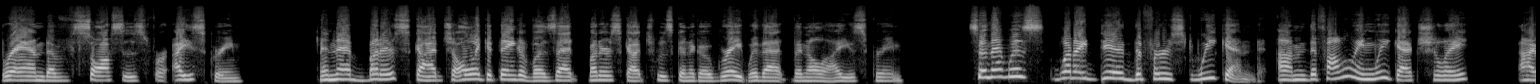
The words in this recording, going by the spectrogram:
brand of sauces for ice cream. And that butterscotch, all I could think of was that butterscotch was going to go great with that vanilla ice cream. So that was what I did the first weekend. Um, the following week, actually, I,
